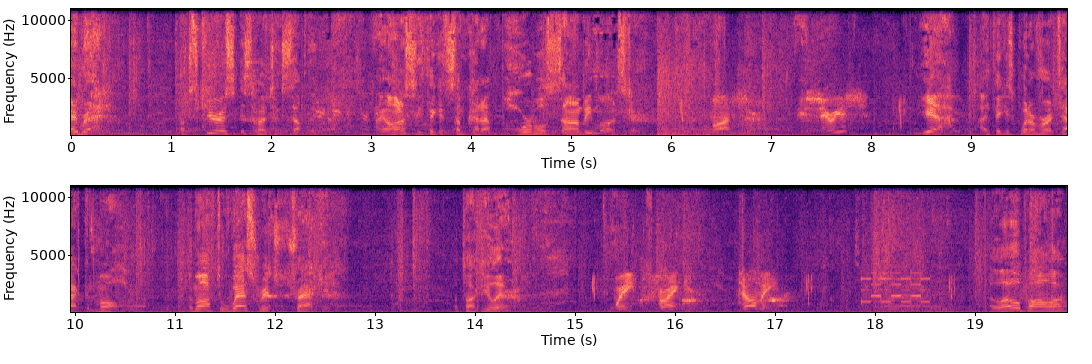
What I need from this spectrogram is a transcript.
Hey, Brad. Obscuris is hunting something. I honestly think it's some kind of horrible zombie monster. Monster. You serious? Yeah, I think it's whatever attacked the mall. I'm off to Westridge to track it. I'll talk to you later. Wait, Frank. Tell me. Hello, Paula.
